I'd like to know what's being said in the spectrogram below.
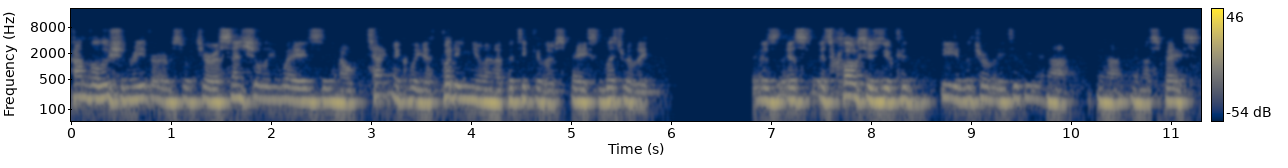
convolution reverbs, which are essentially ways, you know, technically of putting you in a particular space, literally, as as, as close as you could be, literally, to be in a in a in a space,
